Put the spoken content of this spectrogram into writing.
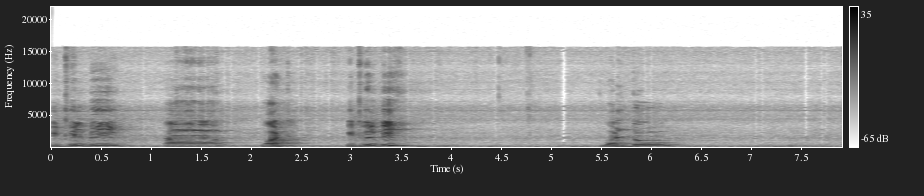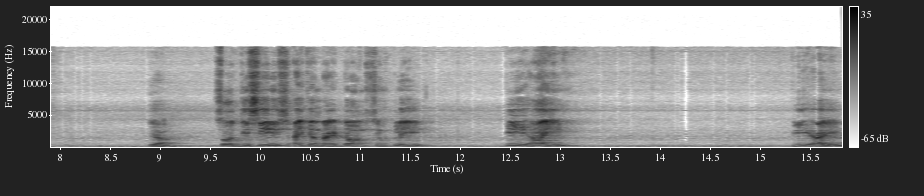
it will be uh, what? It will be 1 2 yeah. So this is i can write down simply pi pi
